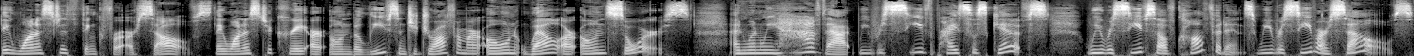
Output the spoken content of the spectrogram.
they want us to think for ourselves. They want us to create our own beliefs and to draw from our own well, our own source. And when we have that, we receive priceless gifts. We receive self confidence. We receive ourselves.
